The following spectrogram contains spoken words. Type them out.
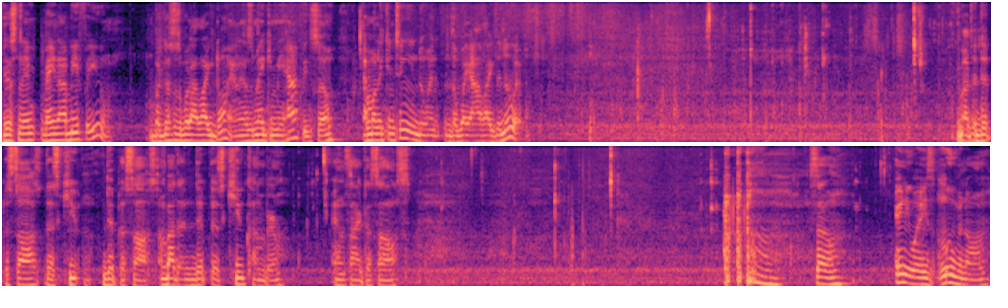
This may not be for you, but this is what I like doing, and it's making me happy. So I'm going to continue doing it the way I like to do it. About to dip the sauce, this cute, dip the sauce. I'm about to dip this cucumber inside the sauce. So, anyways, moving on.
